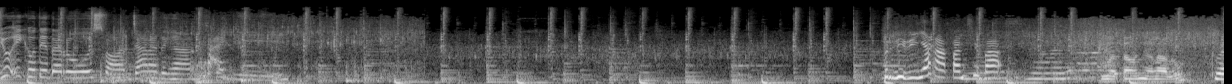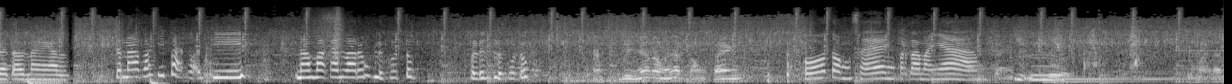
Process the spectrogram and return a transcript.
Yuk ikuti terus wawancara dengan Pak Edi Berdirinya kapan sih Pak? dua tahun yang lalu Dua tahun yang lalu Kenapa sih Pak kok dinamakan warung Blekutuk? Belut Blekutuk? aslinya namanya tongseng Oh tongseng pertamanya Tongseng. Mm-mm. cuma kan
